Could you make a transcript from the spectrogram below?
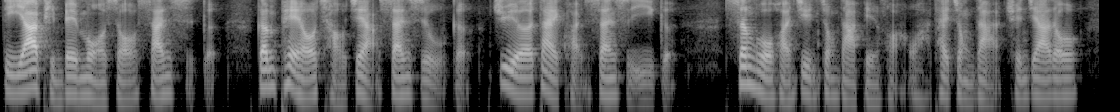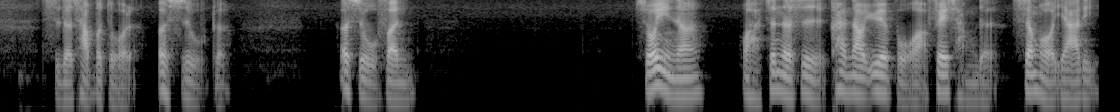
抵押品被没收三十个，跟配偶吵架三十五个，巨额贷款三十一个，生活环境重大变化哇太重大，全家都死的差不多了，二十五个，二十五分。所以呢，哇，真的是看到约伯啊，非常的生活压力。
